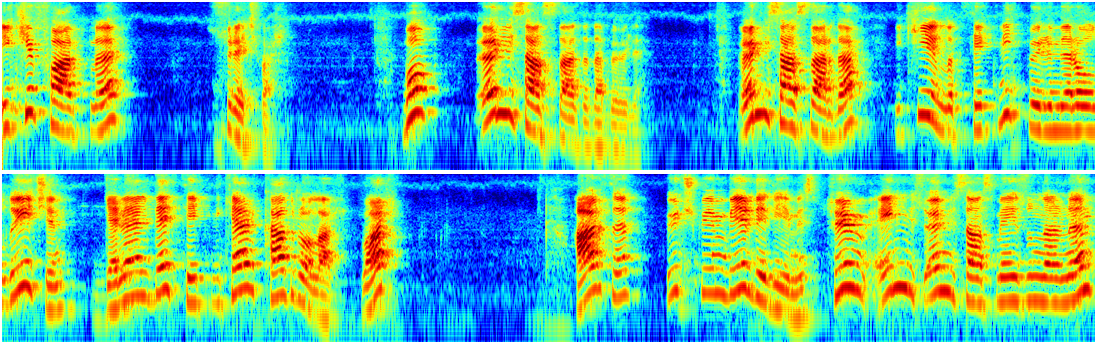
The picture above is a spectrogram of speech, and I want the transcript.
iki farklı süreç var. Bu ön lisanslarda da böyle. Ön lisanslarda 2 yıllık teknik bölümler olduğu için genelde tekniker kadrolar var. Artı 3001 dediğimiz tüm en ön lisans mezunlarının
